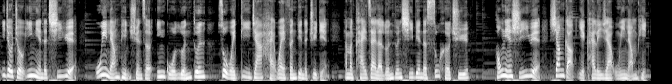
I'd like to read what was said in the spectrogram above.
一九九一年的七月。无印良品选择英国伦敦作为第一家海外分店的据点，他们开在了伦敦西边的苏荷区。同年十一月，香港也开了一家无印良品。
